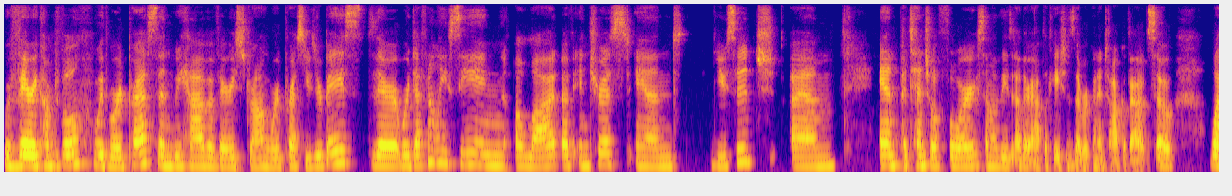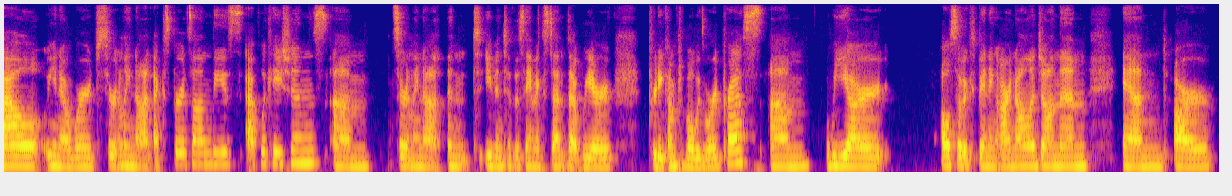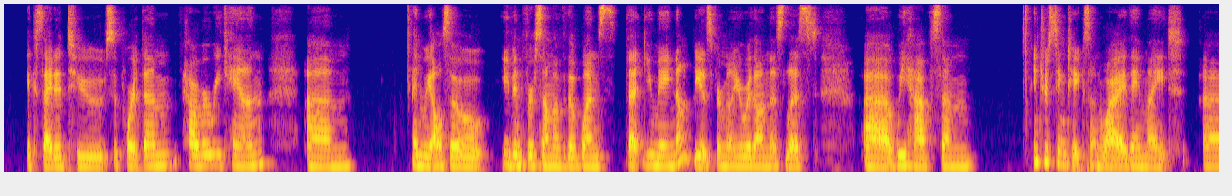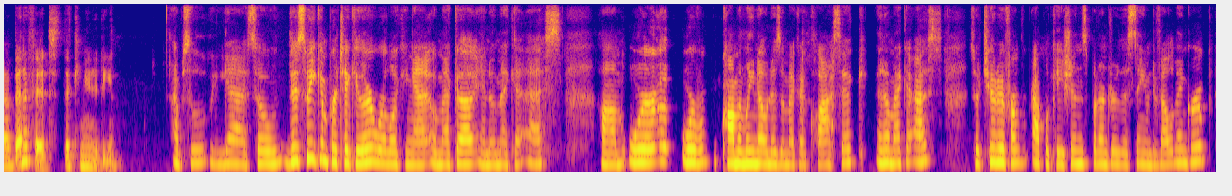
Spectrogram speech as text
we're very comfortable with WordPress and we have a very strong WordPress user base, there we're definitely seeing a lot of interest and usage um, and potential for some of these other applications that we're going to talk about. So while you know we're certainly not experts on these applications, um, certainly not, and even to the same extent that we are pretty comfortable with WordPress, um, we are also expanding our knowledge on them and are excited to support them however we can. Um, and we also, even for some of the ones that you may not be as familiar with on this list, uh, we have some interesting takes on why they might uh, benefit the community. Absolutely, yeah. So this week in particular, we're looking at Omeka and Omeka S, um, or uh, or commonly known as Omeka Classic and Omeka S. So two different applications, but under the same development group.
